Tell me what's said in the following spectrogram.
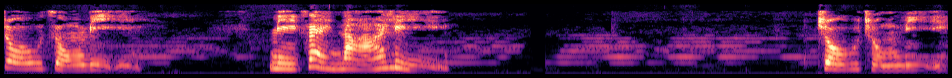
周总理，你在哪里？周总理，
